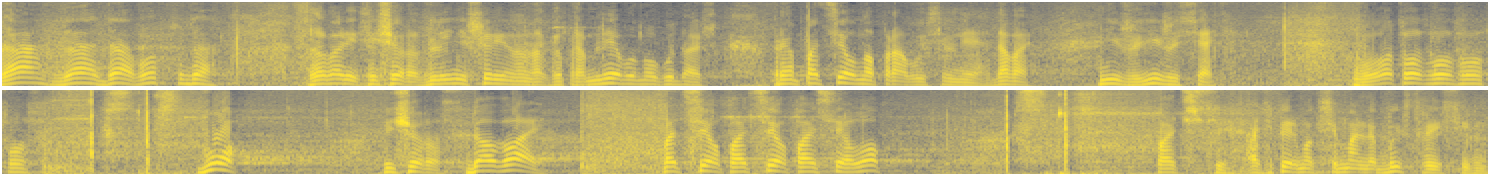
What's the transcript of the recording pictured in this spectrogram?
Да, да, да, вот туда. Завались, еще раз, длине ширина нога, прям левую ногу дальше. Прям подсел на правую сильнее. Давай, ниже, ниже сядь. Вот, вот, вот, вот, вот. Во! Еще раз. Давай. Подсел, подсел, подсел. Оп. Почти. А теперь максимально быстро и сильно.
